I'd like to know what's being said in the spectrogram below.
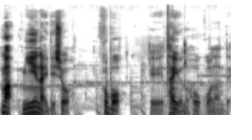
まあ見えないでしょう。ほぼ、えー太陽の方向なんで。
